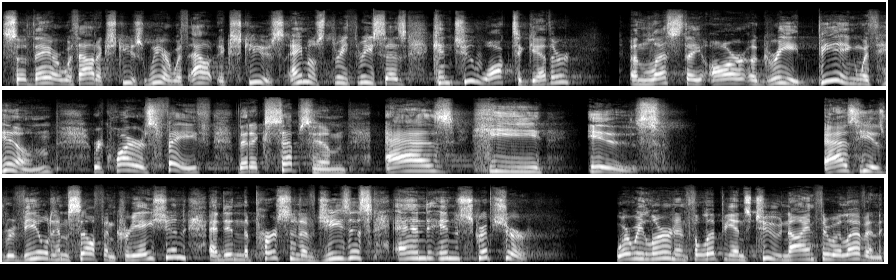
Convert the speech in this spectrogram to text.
So they are without excuse. We are without excuse. Amos 3:3 says, "Can two walk together unless they are agreed?" Being with him requires faith that accepts him as he is as he has revealed himself in creation and in the person of Jesus and in Scripture. Where we learn in Philippians 2 9 through 11,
